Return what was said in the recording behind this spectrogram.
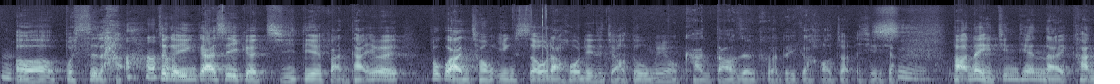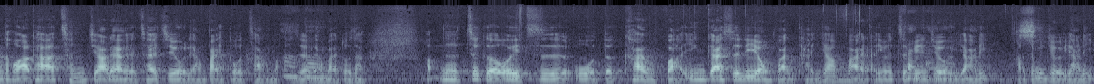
嗯，呃，不是啦，这个应该是一个急跌反弹，因为不管从营收啦、获利的角度，没有看到任何的一个好转的现象。是，好，那你今天来看的话，它成交量也才只有两百多张嘛，只有两百多张。好，那这个位置我的看法应该是利用反弹要卖了，因为这边就有压力，好，这边就有压力，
